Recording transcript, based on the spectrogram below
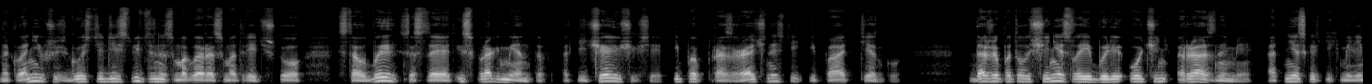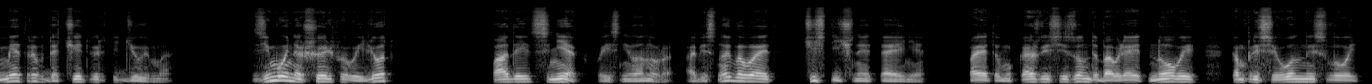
Наклонившись, гостья действительно смогла рассмотреть, что столбы состоят из фрагментов, отличающихся и по прозрачности, и по оттенку. Даже по толщине слои были очень разными, от нескольких миллиметров до четверти дюйма. Зимой на шельфовый лед падает снег, пояснила Нора, а весной бывает частичное таяние. Поэтому каждый сезон добавляет новый компрессионный слой.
